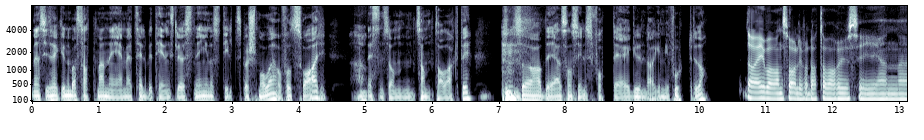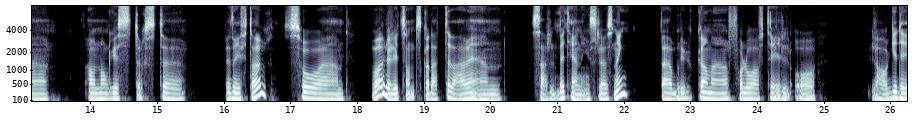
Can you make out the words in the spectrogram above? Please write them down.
Mens hvis jeg kunne bare satt meg ned med selvbetjeningsløsningen og stilt spørsmålet og fått svar, ja. nesten sånn samtaleaktig, så hadde jeg sannsynligvis fått det grunnlaget mye fortere, da. Da jeg var ansvarlig for datavarehus i en uh, av Norges største bedrifter, så uh, var det litt sånn Skal dette være en selvbetjeningsløsning, der brukerne får lov til å lage det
